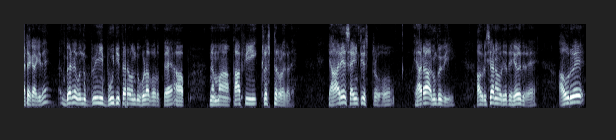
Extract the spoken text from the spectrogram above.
ಅಟ್ಯಾಕ್ ಆಗಿದೆ. ಬೇರೆ ಒಂದು ಬಿಳಿ ಬೂದಿ ಥರ ಒಂದು ಹುಳ ಬರುತ್ತೆ. ಆ, ನಮ್ಮ ಕಾಫಿ ಕ್ಲಸ್ಟರ್ ಒಳಗಡೆ ಯಾರೇ ಸೈಂಟಿಸ್ಟ್ರು, ಯಾರ ಅನುಭವಿ, ಅವ್ರ ವಿಷಯ ಅವ್ರ ಜೊತೆ ಹೇಳಿದ್ರೆ, ಅವರೇ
